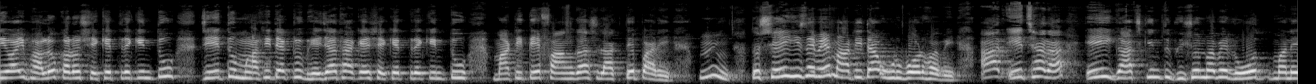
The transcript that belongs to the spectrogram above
দেওয়াই ভালো, কারণ সেক্ষেত্রে কিন্তু যেহেতু মাটিটা একটু ভেজা থাকে, সেক্ষেত্রে কিন্তু মাটিতে ফাঙ্গাস লাগতে পারে। হুম, তো সেই হিসেবে মাটিটা উর্বর হবে। আর এছাড়া এই গাছ কিন্তু ভীষণভাবে রোদ মানে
